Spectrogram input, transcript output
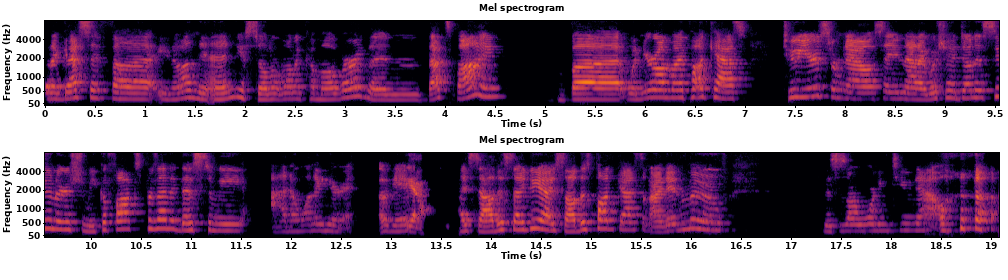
but i guess if uh you know in the end you still don't want to come over then that's fine but when you're on my podcast two years from now saying that I wish I had done it sooner, Shemeika Fox presented this to me, I don't want to hear it. Okay. Yeah. I saw this idea, I saw this podcast, and I didn't move. This is our warning to you now. yeah.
